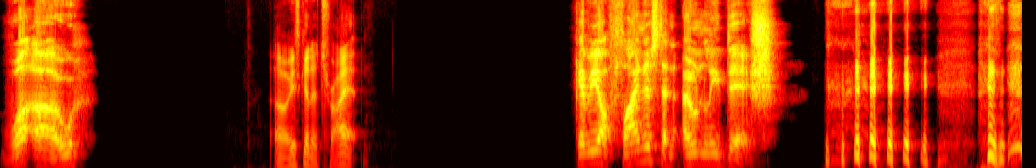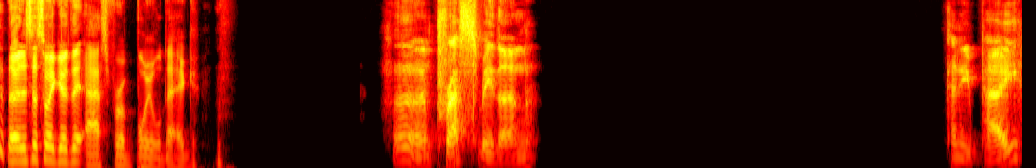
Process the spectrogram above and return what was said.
Whoa. Oh, he's gonna try it. Give me your finest and only dish. no, this is why I go to ask for a boiled egg. Impress me then. Can you pay?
